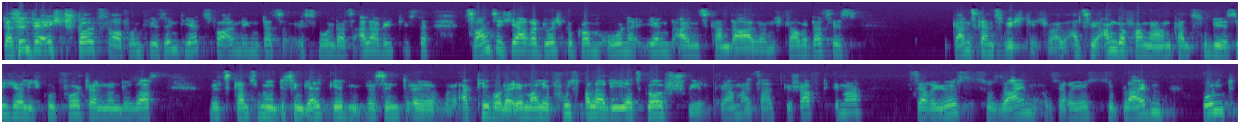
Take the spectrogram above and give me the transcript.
da sind wir echt stolz drauf. Und wir sind jetzt vor allen Dingen, das ist wohl das Allerwichtigste, 20 Jahre durchgekommen ohne irgendeinen Skandal. Und ich glaube, das ist ganz, ganz wichtig, weil als wir angefangen haben, kannst du dir sicherlich gut vorstellen und du sagst, willst, kannst du mir ein bisschen Geld geben? Wir sind äh, aktive oder ehemalige Fußballer, die jetzt Golf spielen. Wir haben es halt geschafft, immer seriös zu sein, seriös zu bleiben und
